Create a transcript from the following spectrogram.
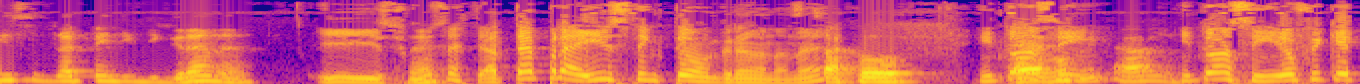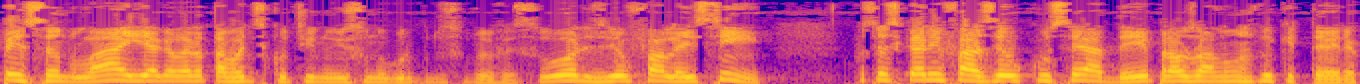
isso depende de grana. Isso, né? com certeza. Até para isso tem que ter uma grana, né? Sacou? Então é assim, então assim, eu fiquei pensando lá e a galera tava discutindo isso no grupo dos professores e eu falei, sim, vocês querem fazer o curso EAD para os alunos do Quitéria.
